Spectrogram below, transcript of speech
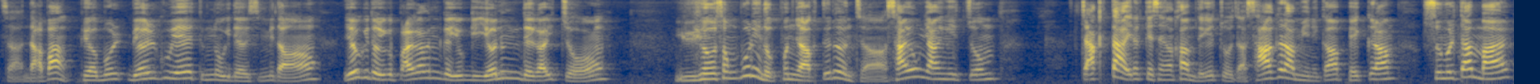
자, 나방 벼물 멸구에 등록이 되어 있습니다. 여기도 이거 빨간 거 여기 여는 데가 있죠. 유효 성분이 높은 약들은 자, 사용량이 좀 작다 이렇게 생각하면 되겠죠. 자, 4g이니까 100g 20단말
